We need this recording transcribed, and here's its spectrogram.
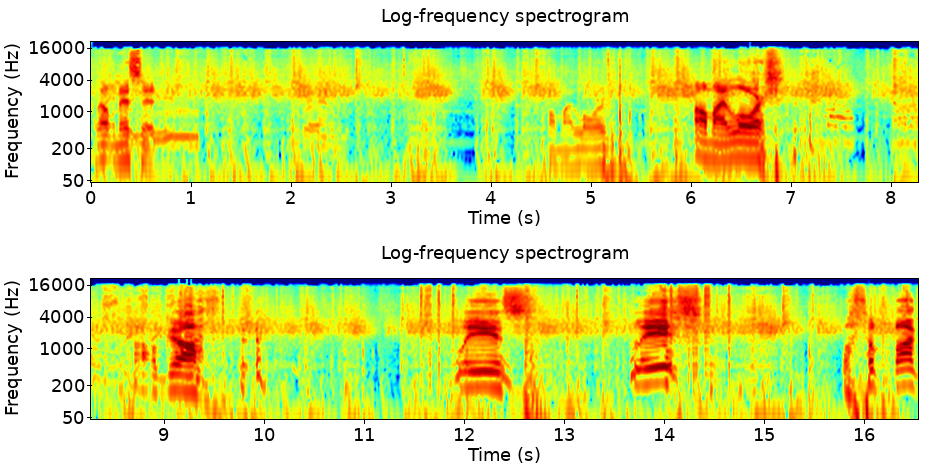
I don't miss it. Oh my lord. Oh my lord. oh god. Please. Please. What the fuck?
